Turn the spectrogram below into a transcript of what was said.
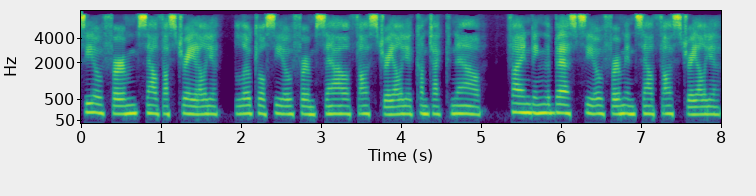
SEO firm South Australia. Local SEO firm South Australia. Contact now. Finding the best SEO firm in South Australia.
